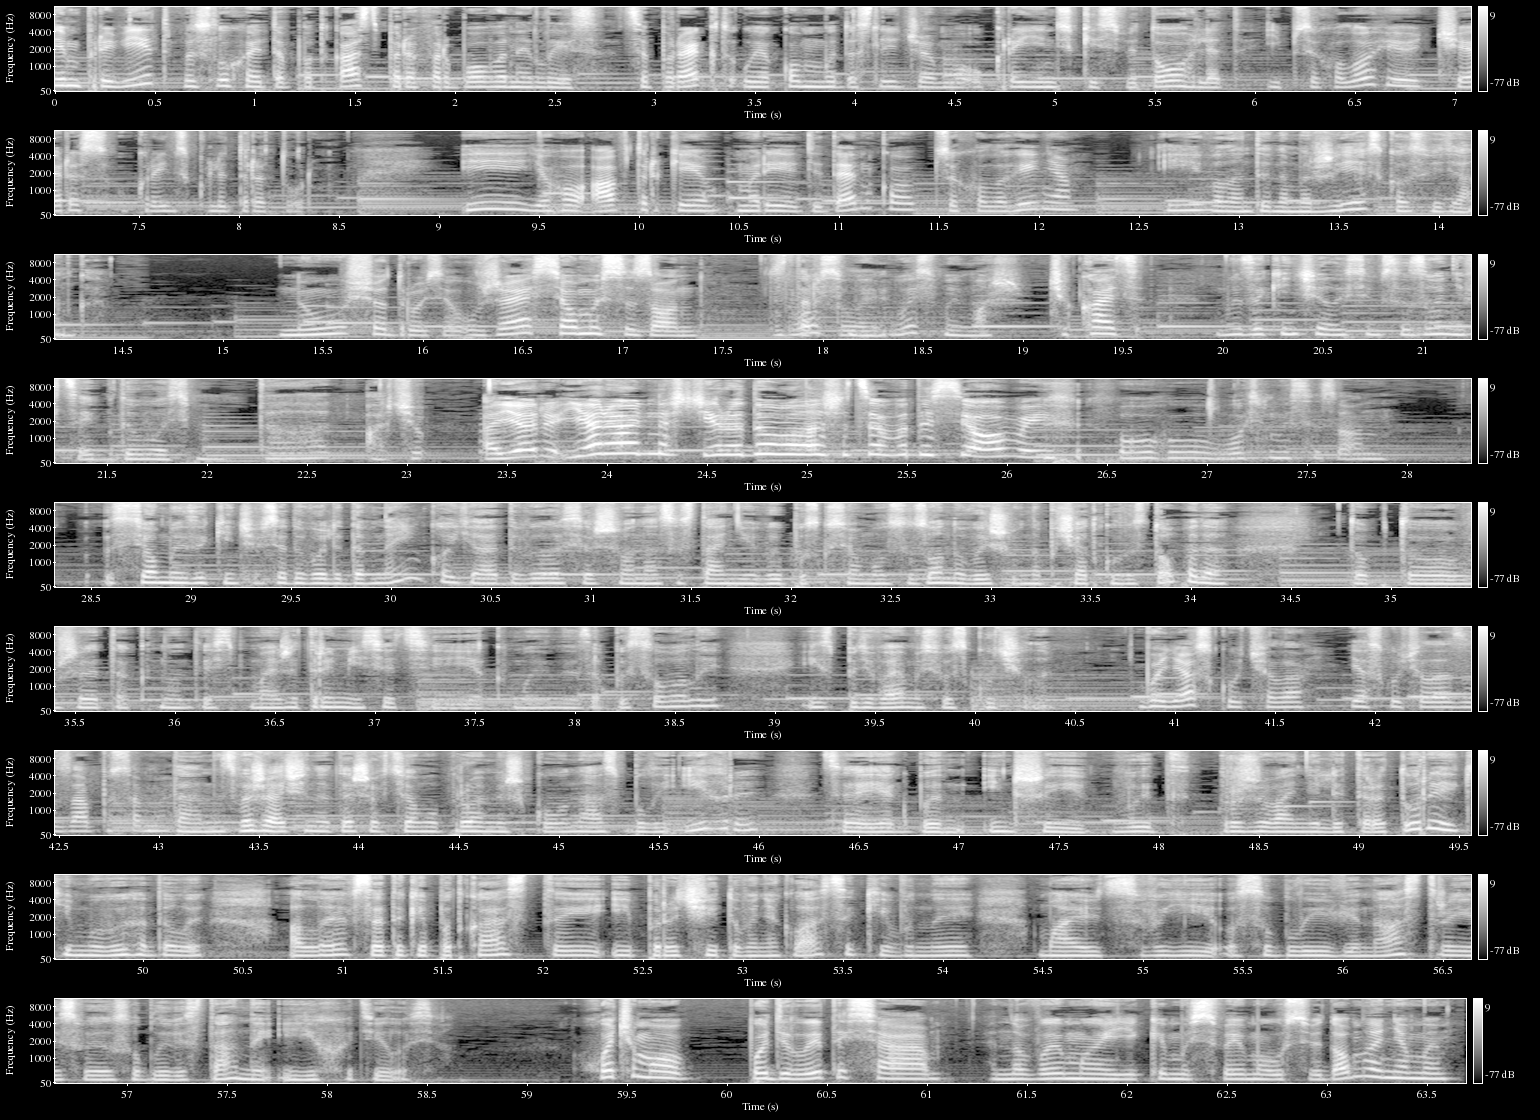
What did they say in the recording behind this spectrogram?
Всім привіт! Ви слухаєте подкаст Перефарбований лис. Це проект, у якому ми досліджуємо український світогляд і психологію через українську літературу. І його авторки Марія Діденко, психологиня. І Валентина Мержиєвська, освітянка. Ну що, друзі, уже сьомий сезон. Восьмий, стартує. восьмий Маш. Чекайте, Ми закінчили сім сезонів, це і буде восьмий. та а чо? А я, я реально щиро думала, що це буде сьомий. Ого, восьмий сезон. Сьомий закінчився доволі давненько. Я дивилася, що у нас останній випуск сьомого сезону вийшов на початку листопада, тобто вже так ну десь майже три місяці, як ми не записували, і сподіваємось, ви скучили. Бо я скучила. Я скучила за записами. Та незважаючи на те, що в цьому проміжку у нас були ігри, це якби інший вид проживання літератури, який ми вигадали, але все-таки подкасти і перечитування класики вони мають свої особливі настрої, свої особливі стани, і їх хотілося. Хочемо поділитися новими якимись своїми усвідомленнями.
